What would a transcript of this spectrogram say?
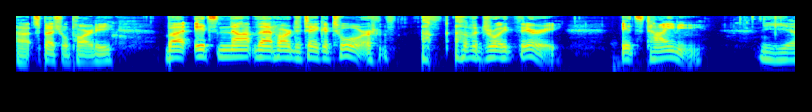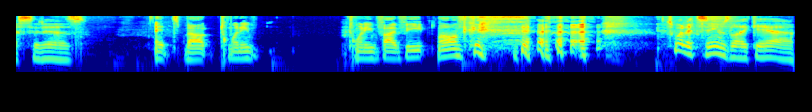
uh, special party. But it's not that hard to take a tour of Adroit Theory. It's tiny. Yes, it is. It's about 20, 25 feet long. It's what it seems like, yeah.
